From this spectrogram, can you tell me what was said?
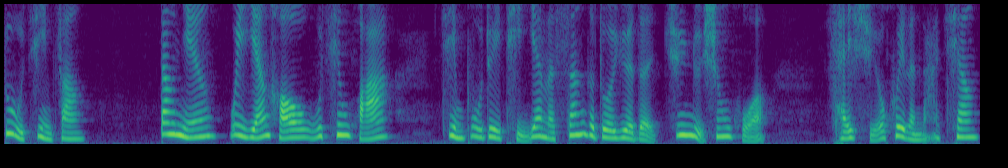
陆近芳。当年为严豪吴清华进部队体验了三个多月的军旅生活，才学会了拿枪，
